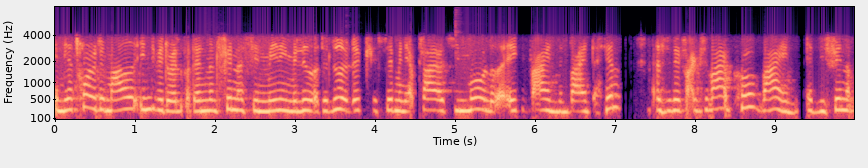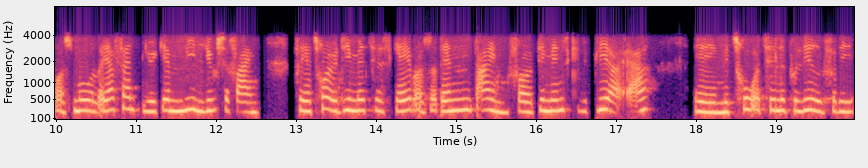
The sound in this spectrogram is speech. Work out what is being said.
Jamen, jeg tror jo, det er meget individuelt, hvordan man finder sin mening med livet, og det lyder lidt kliché, men jeg plejer at sige, at målet er ikke vejen, men vejen derhen. Altså, det er faktisk vej på vejen, at vi finder vores mål. Og jeg fandt jo igennem min livserfaring. For jeg tror jo, de er med til at skabe os, og den vejen for det menneske, vi bliver, er øh, med tro og tillid på livet. Fordi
